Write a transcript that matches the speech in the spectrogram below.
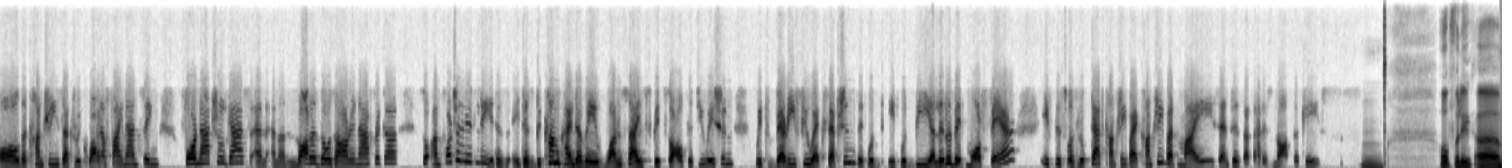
all the countries that require financing for natural gas, and, and a lot of those are in Africa. So unfortunately, it has it has become kind of a one size fits all situation with very few exceptions. It would it would be a little bit more fair if this was looked at country by country, but my sense is that that is not the case. Mm. Hopefully, uh,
